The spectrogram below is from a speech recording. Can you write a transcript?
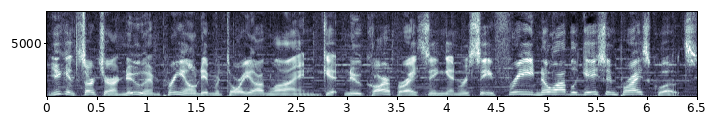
You can search our new and pre-owned inventory online, get new car pricing, and receive free no-obligation price quotes.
